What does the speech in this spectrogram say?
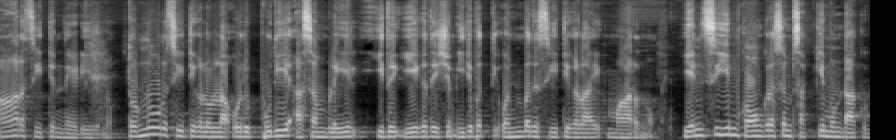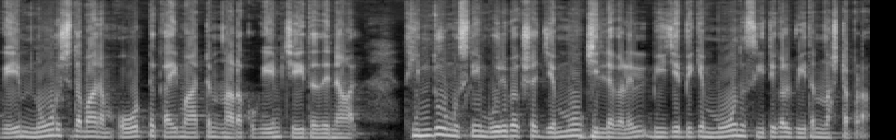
ആറ് സീറ്റും നേടിയിരുന്നു. തൊണ്ണൂറ് സീറ്റുകളുള്ള ഒരു പുതിയ അസംബ്ലിയിൽ ഇത് ഏകദേശം ഇരുപത്തി ഒൻപത് സീറ്റുകളായി മാറുന്നു. എൻ സിയും കോൺഗ്രസും സഖ്യമുണ്ടാക്കുകയും നൂറ് ശതമാനം വോട്ട് കൈമാറ്റം നടക്കുകയും ചെയ്തതിനാൽ ഹിന്ദു മുസ്ലിം ഭൂരിപക്ഷ ജമ്മു ജില്ലകളിൽ ബി ജെ പിക്ക് മൂന്ന് സീറ്റുകൾ വീതം നഷ്ടപ്പെടാം.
